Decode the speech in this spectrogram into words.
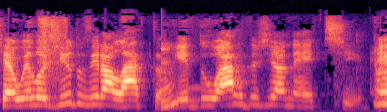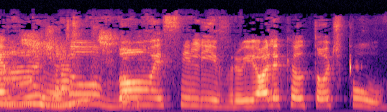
que é o Elogio do Vira-Lata, hum? Eduardo Gianetti. É ah, é muito bom esse livro. E olha que eu tô, tipo,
